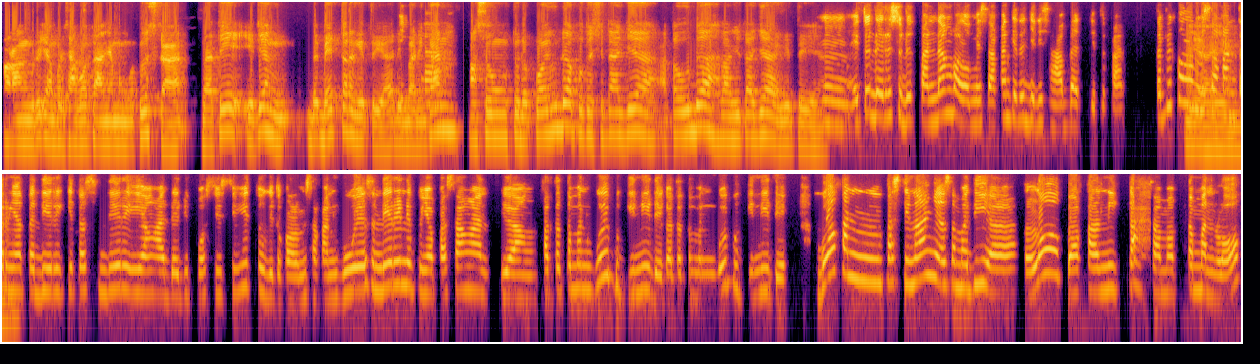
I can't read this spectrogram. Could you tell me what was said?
orang yang bersangkutan yang memutuskan, berarti itu yang be- better gitu ya dibandingkan langsung to the point udah putusin aja atau udah lanjut aja gitu ya. Hmm, itu dari sudut pandang kalau misalkan kita jadi sahabat gitu kan. Tapi kalau Iya, misalkan iya. ternyata diri kita sendiri yang ada di posisi itu gitu, kalau misalkan gue sendiri nih punya pasangan yang kata temen gue begini deh, kata temen gue begini deh, gue akan pasti nanya sama dia, lo bakal nikah sama temen lo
